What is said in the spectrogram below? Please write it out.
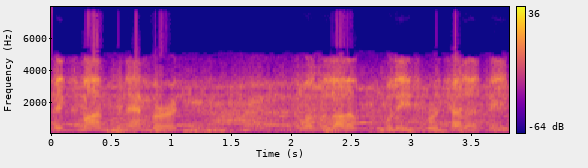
six months in Hamburg. There was a lot of police brutality.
